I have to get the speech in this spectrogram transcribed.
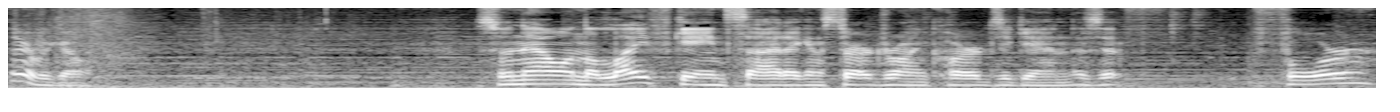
There we go. So now on the life gain side, I can start drawing cards again. Is it four?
